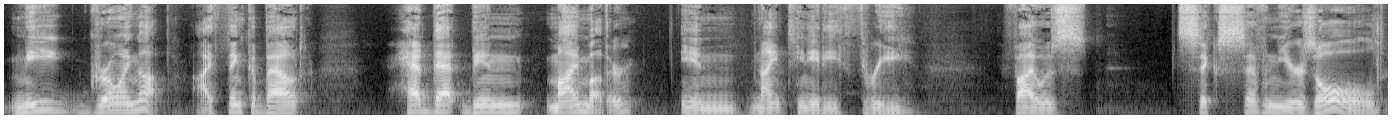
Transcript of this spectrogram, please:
me growing up. I think about had that been my mother in 1983, if I was six, seven years old,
